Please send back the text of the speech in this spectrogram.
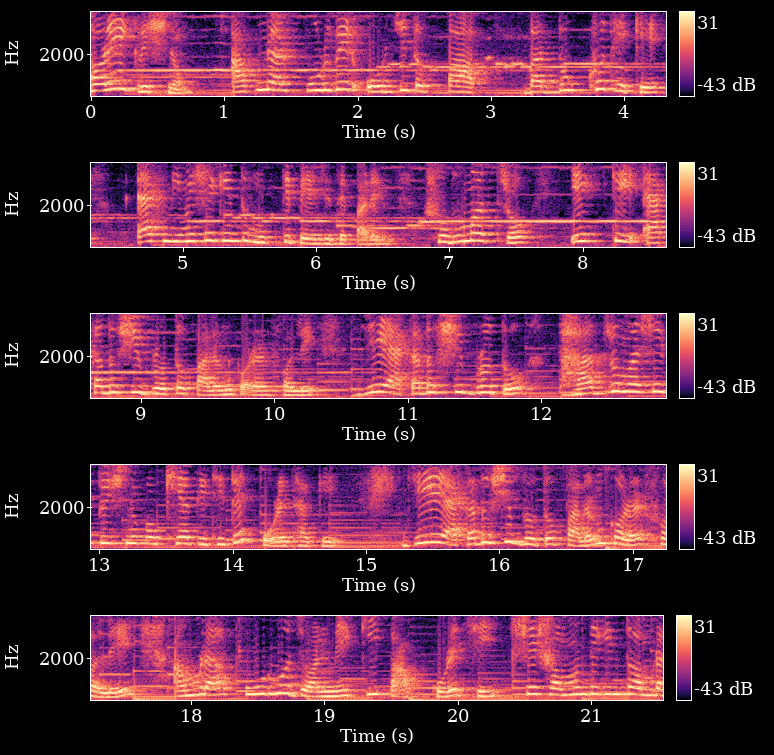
হরে কৃষ্ণ, আপনার পূর্বের অর্জিত পাপ বা দুঃখ থেকে এক নিমেষে কিন্তু মুক্তি পেয়ে যেতে পারেন। শুধুমাত্র একটি একাদশী ব্রত পালন করার ফলে যে একাদশী ব্রত ভাদ্র মাসের কৃষ্ণপক্ষিয়া তিথিতে পড়ে থাকে। যে একাদশী ব্রত পালন করার ফলে আমরা পূর্ব জন্মে কি পাপ করেছি সে সম্বন্ধে কিন্তু আমরা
